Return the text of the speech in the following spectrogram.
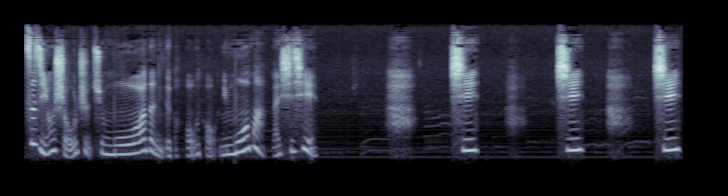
自己用手指去摸的你这个喉头，你摸嘛，来吸气，吸，吸，吸，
